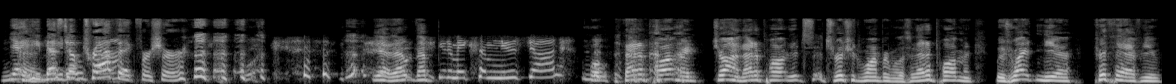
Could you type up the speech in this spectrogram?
Yeah, he messed up traffic John? for sure. yeah, that, that you gonna make some news, John? well, that apartment, John, that apartment, it's, it's Richard Weinberg, Melissa. That apartment was right near Fifth Avenue,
